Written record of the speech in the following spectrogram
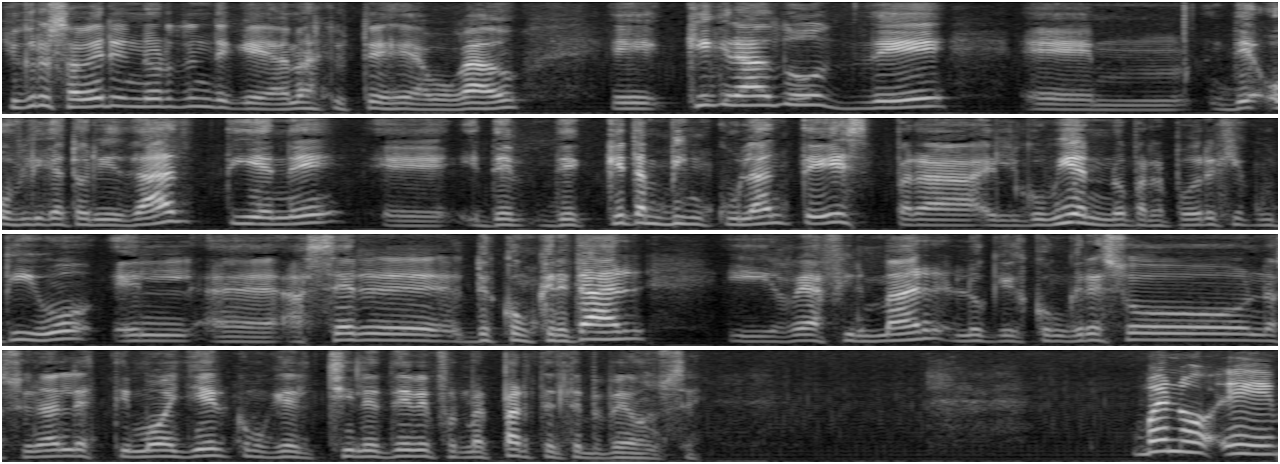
Yo quiero saber, en orden de que además que usted es abogado, ¿qué grado de eh, de obligatoriedad tiene, eh, de, qué tan vinculante es para el gobierno, para el Poder Ejecutivo, el eh, hacer, desconcretar y reafirmar lo que el Congreso Nacional estimó ayer como que el Chile debe formar parte del TPP-11. Bueno, eh,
